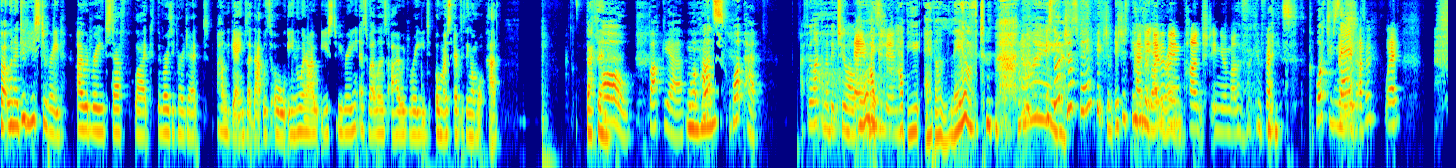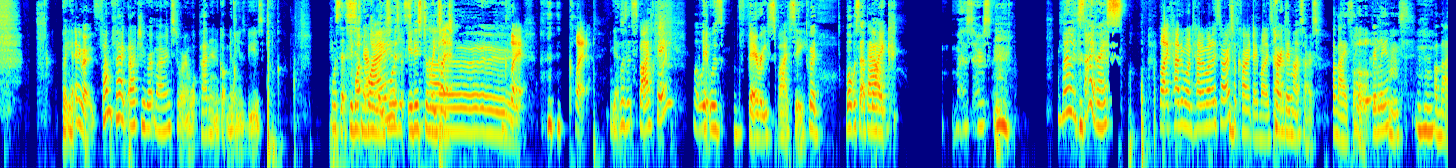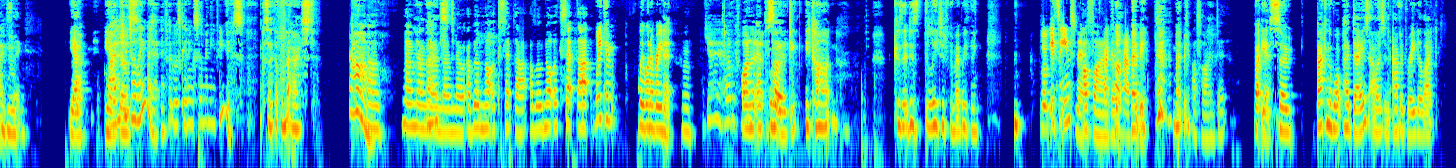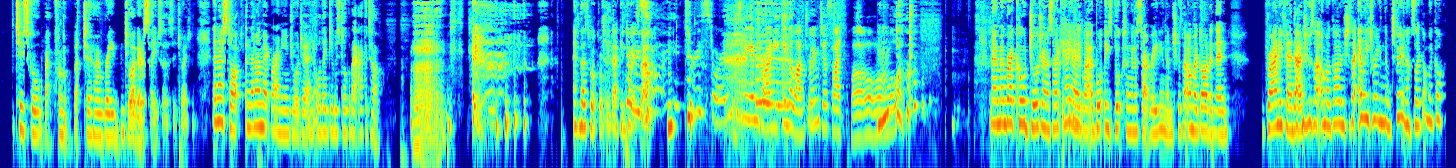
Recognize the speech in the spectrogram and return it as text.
but when I did used to read, I would read stuff like The Rosie Project, Hunger Games, like that was all in when I used to be reading, as well as I would read almost everything on Wattpad back then. Oh, fuck yeah. What part? What's Wattpad? I feel like I'm a bit too old. Fan fiction. have you ever lived? no, It's not just fan fiction; it's just people Have you ever been own. punched in your motherfucking face? what you no, you said? haven't. Wait. But yeah, Anyways, fun fact: I actually wrote my own story on Wattpad and it got millions of views. Was it? It is What- now why deleted. was it- it is deleted. Oh. Claire. Claire. yes. Was it spicy? What was It was very spicy. good? What was it about? Like, Miley Cyrus. Miley Cyrus. Like Hannah Montana Miley Cyrus or current day Miley Cyrus? current day Miley Cyrus. amazing, brilliant, mm. mm-hmm. mm-hmm. amazing. Yeah, yeah. Why did there you was- delete it if it was getting so many views? Because I got embarrassed. Oh, No, no, no, no, no, no. I will not accept that. I will not accept that We can. we want to read it. Hmm. Yeah, how do we on an it? episode. you, you can't because it is deleted from everything. Look, it's the internet. I'll find that it. can't happen. Maybe, maybe. I'll find it. But yes, so back in the Wattpad days, I was an avid reader, like to school, back from back to home, read until I go to sleep, sort of situation. Then I stopped, and then I met Briony in Georgia, and all they did was talk about ACOTAR. and that's what brought me back into it as well. True story. Just me and Briony in the lunchroom, just like, oh. And I remember I called Georgia and I was like, "Hey, I, like I bought these books. I'm going to start reading them." She was like, "Oh my god!" And then Briony found out, and she was like, "Oh my god!" And she's like, "Ellie's reading them too." And I was like, "Oh my god!"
